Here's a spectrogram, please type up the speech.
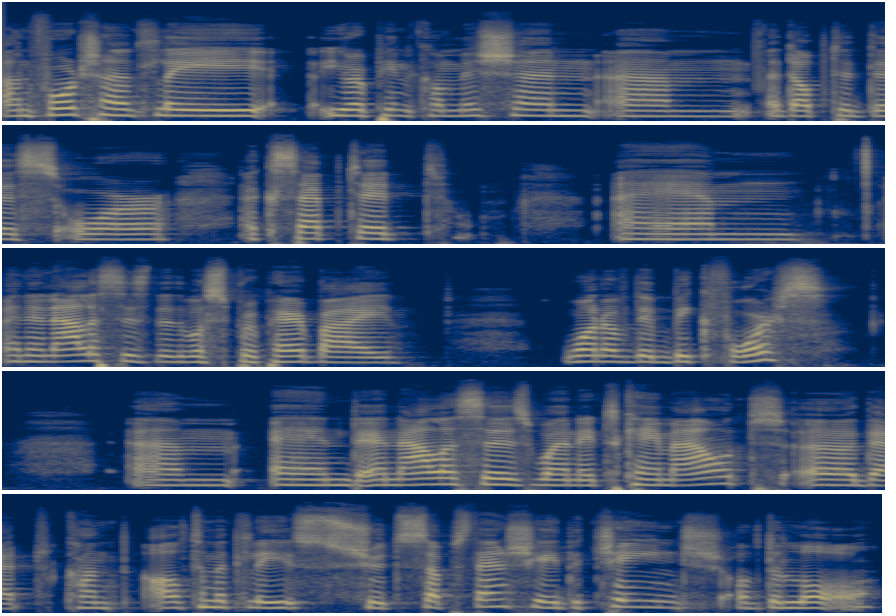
unfortunately european commission um, adopted this or accepted um, an analysis that was prepared by one of the big fours um, and the analysis when it came out uh, that ultimately should substantiate the change of the law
